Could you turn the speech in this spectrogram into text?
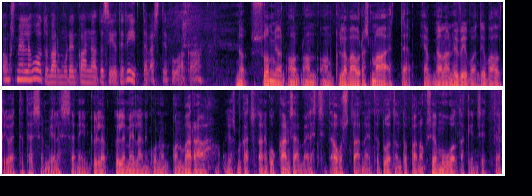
onko meillä huoltovarmuuden kannalta silti riittävästi ruokaa? No Suomi on, on, on, on kyllä vauras maa että, ja me ollaan hyvinvointivaltio, että tässä mielessä niin kyllä, kyllä meillä niin kuin on, on varaa, jos me katsotaan niin kuin kansainvälisesti sitä ostaa näitä tuotantopanoksia muualtakin sitten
